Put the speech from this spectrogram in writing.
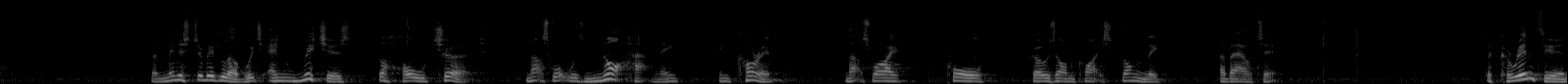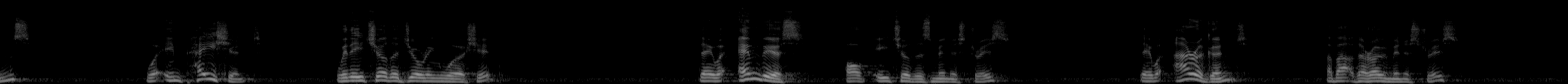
For ministry with love, which enriches the whole church. And that's what was not happening in Corinth. And that's why Paul goes on quite strongly about it. The Corinthians were impatient with each other during worship. They were envious of each other's ministries. They were arrogant about their own ministries.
